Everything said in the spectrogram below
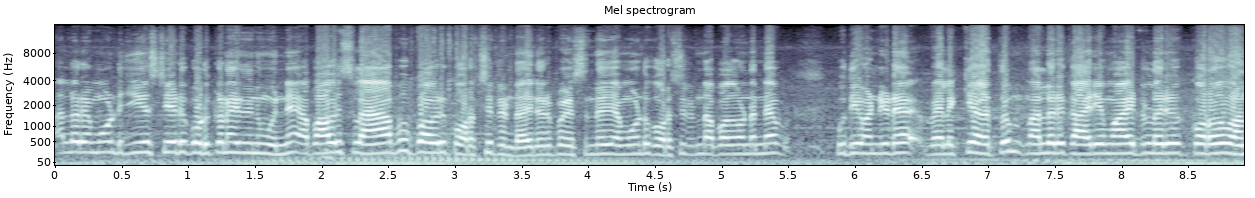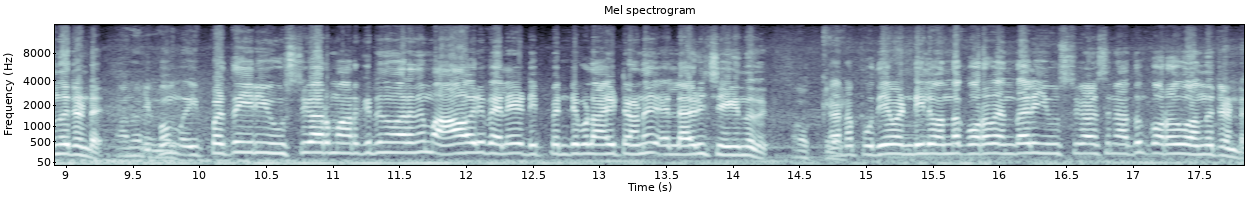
നല്ലൊരു എമൗണ്ട് ജി എസ് ടി ആയിട്ട് കൊടുക്കണം ഇതിന് മുന്നേ. അപ്പോൾ ആ ഒരു സ്ലാബ് ഇപ്പോൾ അവർ കുറച്ചിട്ടുണ്ട്. അതിനൊരു പെർസെന്റേജ് എമൗണ്ട് കുറച്ചിട്ടുണ്ട്. അപ്പോൾ അതുകൊണ്ട് തന്നെ പുതിയ വണ്ടിയുടെ വിലക്കകത്തും നല്ലൊരു കാര്യമായിട്ടുള്ളൊരു കുറവ് വന്നിട്ടുണ്ട്. ഇപ്പം ഇപ്പോഴത്തെ ഈ യൂസ്ഡ് കാർ മാർക്കറ്റ് എന്ന് പറയുന്നത് ആ ഒരു വിലയെ ഡിപ്പെൻഡബിൾ ആയിട്ടാണ് എല്ലാവരും ചെയ്യുന്നത്. കാരണം പുതിയ വണ്ടിയിൽ വന്ന കുറവ് എന്തായാലും യൂസ്ഡ് കാർസിനകത്തും കുറവ് വന്നിട്ടുണ്ട്.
